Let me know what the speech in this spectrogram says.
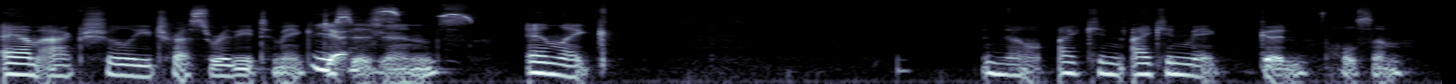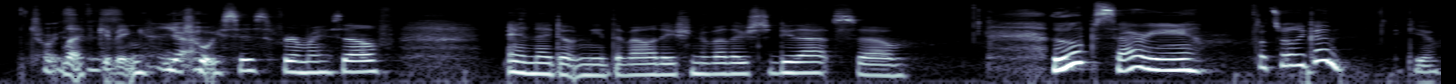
am actually trustworthy to make Yes. decisions and like no, I can I can make good, wholesome, Choices. life giving Yeah. choices for myself, and I don't need the validation of others to do that. So, oops, sorry. That's really good. Thank you.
